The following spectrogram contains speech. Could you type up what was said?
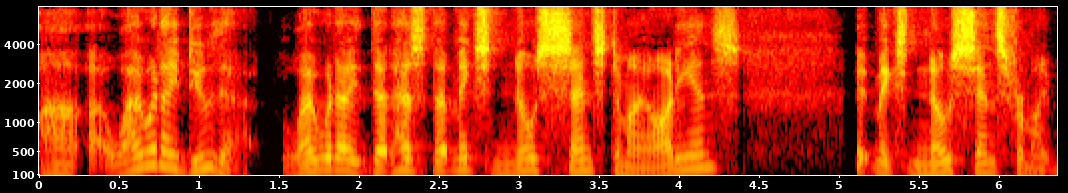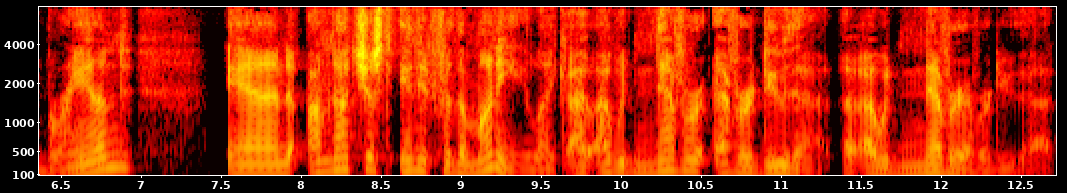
uh, why would I do that? Why would I that has that makes no sense to my audience. It makes no sense for my brand. And I'm not just in it for the money. Like I, I would never ever do that. I, would never ever do that.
